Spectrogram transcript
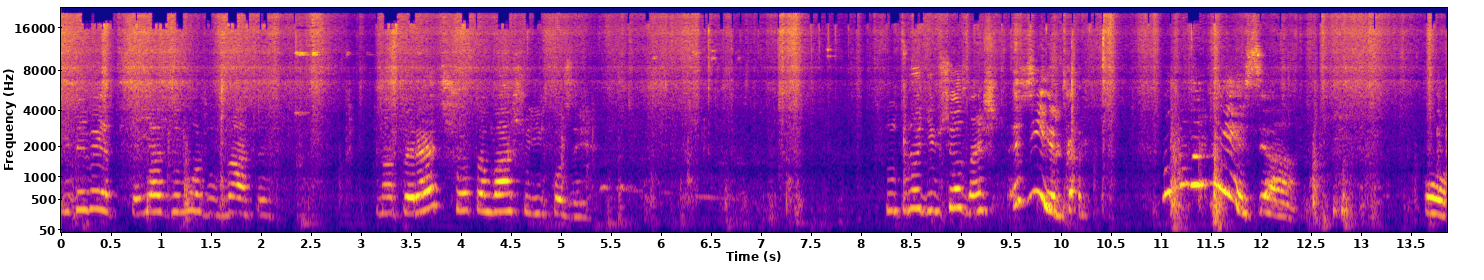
І дивитися, я не можу знати наперед, що там вашої кози. Тут вроді все, знаєш, зірка. Ну повернися. О.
